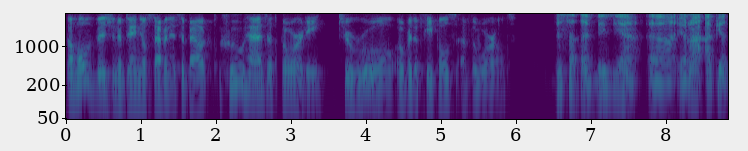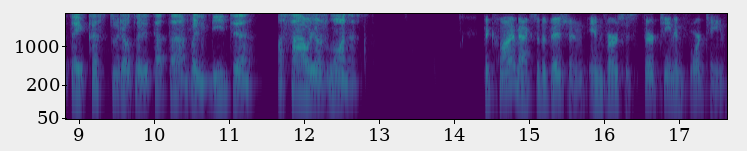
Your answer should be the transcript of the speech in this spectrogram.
The whole vision of Daniel 7 is about who has authority to rule over the peoples of the world. Visa ta vizija uh, yra apie tai, kas turi autoritetą valdyti pasaulio žmonės. The climax of the vision in verses 13 and 14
